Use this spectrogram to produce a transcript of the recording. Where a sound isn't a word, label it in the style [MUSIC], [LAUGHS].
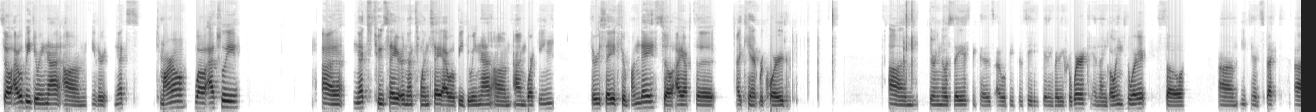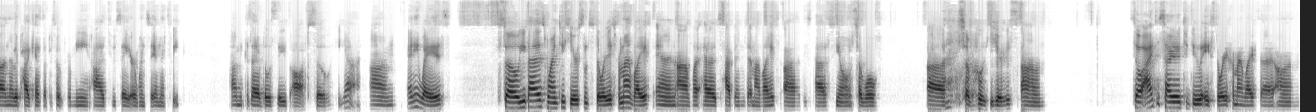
So I will be doing that um, either next tomorrow. Well, actually, uh, next Tuesday or next Wednesday, I will be doing that. Um, I'm working Thursday through Monday, so I have to. I can't record um, during those days because I will be busy getting ready for work and then going to work. So um, you can expect uh, another podcast episode from me uh, Tuesday or Wednesday of next week um, because I have those days off. So yeah. Um, anyways, so you guys wanted to hear some stories from my life and uh, what has happened in my life uh, these past, you know, several uh, [LAUGHS] several years. Um, so I decided to do a story from my life that um,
